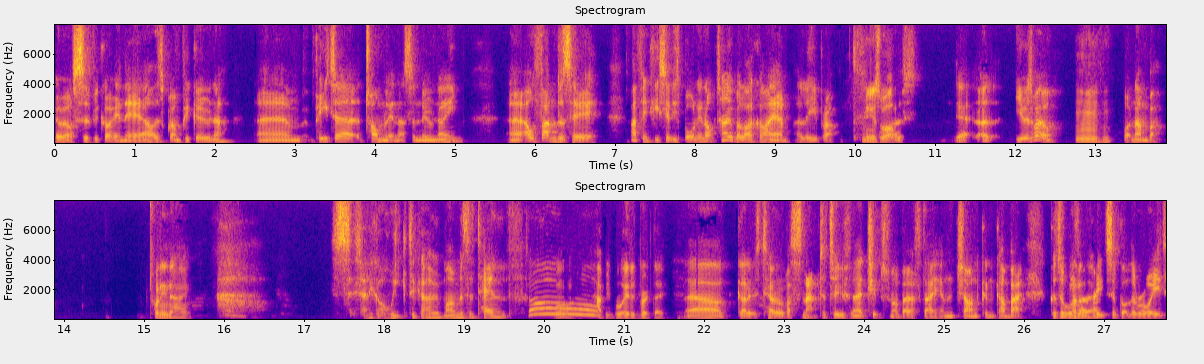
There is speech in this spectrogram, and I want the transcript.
Who else have we got in here? Oh, there's Grumpy Gooner. Um, Peter Tomlin, that's a new name. Uh, oh, Thunder's here. I think he said he's born in October, like I am, a Libra. Me as well. Yeah, uh, you as well. Mm-hmm. What number? Twenty nine. It's only got a week to go. Mine was the tenth. Oh, Oh, happy belated birthday! oh god, it was terrible. I snapped a tooth and I had chips for my birthday, and Chan couldn't come back because all of None of her mates have got the roid.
